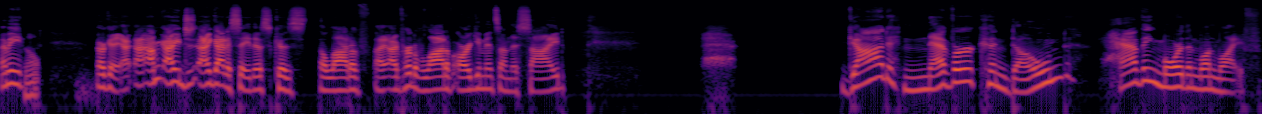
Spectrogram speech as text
I mean, No. Okay, I, I'm I just I gotta say this because a lot of I, I've heard of a lot of arguments on this side. God never condoned having more than one wife.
